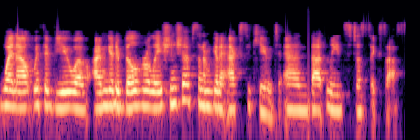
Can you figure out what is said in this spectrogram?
went out with a view of I'm going to build relationships and I'm going to execute, and that leads to success.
